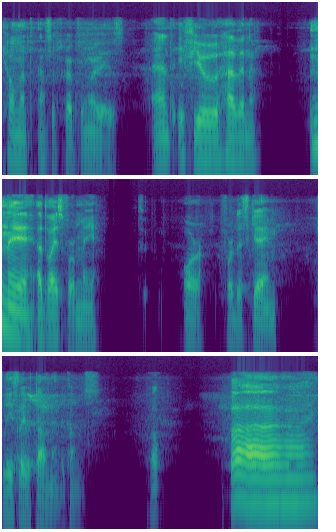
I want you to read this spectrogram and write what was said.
comment and subscribe for more videos. And if you have any, any advice for me to, or for this game, please leave it down in the comments. Well, bye!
